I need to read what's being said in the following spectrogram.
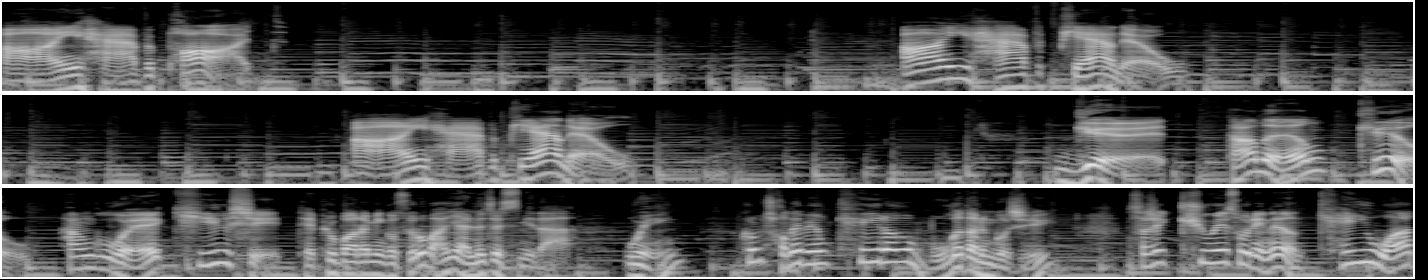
I have a pot. I have a piano. I have a piano. Good. 다음은 Q. 한국어의 키읔이 대표 발음인 것으로 많이 알려져 있습니다. 윙? 그럼 전에 배운 K랑은 뭐가 다른 거지? 사실 Q의 소리는 K와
